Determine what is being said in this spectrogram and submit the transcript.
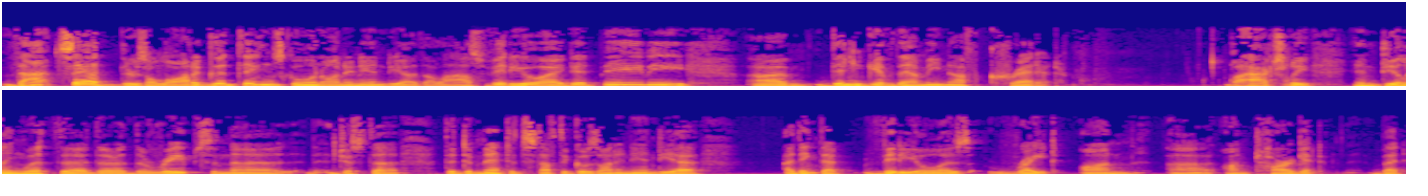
That said, there's a lot of good things going on in India. The last video I did, maybe, um, didn't give them enough credit. Well, actually, in dealing with the, the, the rapes and the, just the, the demented stuff that goes on in India, I think that video was right on, uh, on target. But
